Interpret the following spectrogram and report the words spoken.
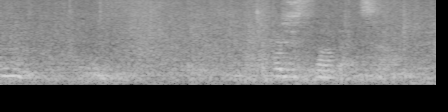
Hmm. I just love that sound.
